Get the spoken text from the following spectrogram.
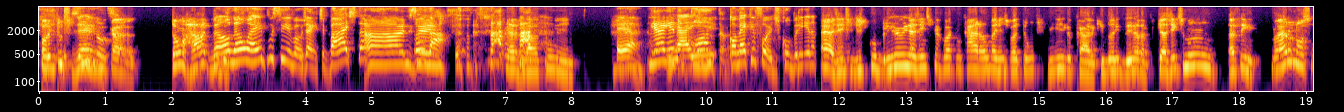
Falei, impossível, Gente. cara. Tão rápido. não, não é impossível, gente. Basta Ai, usar. gente. Exatamente. É. E aí, E aí, conta. como é que foi? Descobriram. É, a gente descobriu e a gente ficou assim, caramba, a gente vai ter um filho, cara, que doideira. Porque a gente não, assim, não era o nosso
